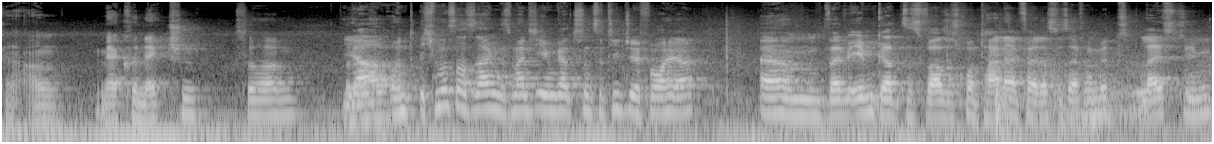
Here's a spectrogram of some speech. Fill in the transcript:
keine Ahnung, mehr Connection zu haben. Ja, und ich muss auch sagen, das meinte ich eben gerade schon zu TJ vorher, ähm, weil wir eben gerade, das war so spontan einfach, dass wir es einfach mit Livestreamen.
